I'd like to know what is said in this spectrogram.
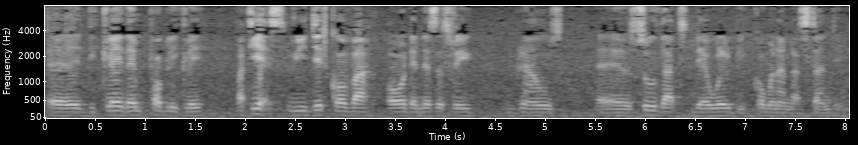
uh, declare them publicly. But yes, we did cover all the necessary grounds uh, so that there will be common understanding.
